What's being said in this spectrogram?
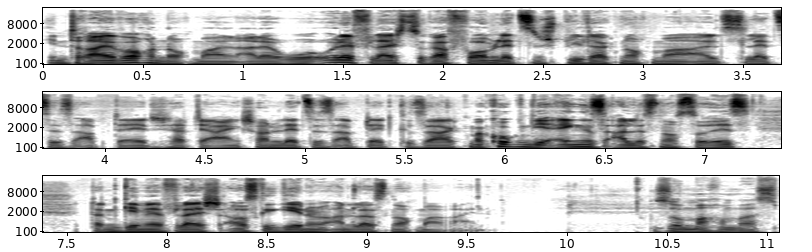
in drei Wochen nochmal in aller Ruhe. Oder vielleicht sogar vor dem letzten Spieltag nochmal als letztes Update. Ich hatte ja eigentlich schon letztes Update gesagt. Mal gucken, wie eng es alles noch so ist. Dann gehen wir vielleicht aus gegebenem Anlass nochmal rein. So machen wir es.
